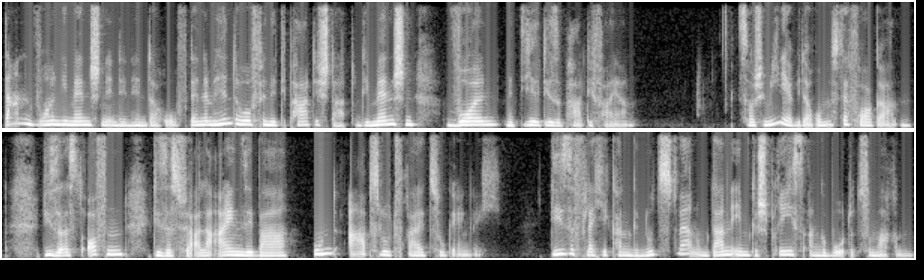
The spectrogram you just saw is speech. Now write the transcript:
Dann wollen die Menschen in den Hinterhof, denn im Hinterhof findet die Party statt und die Menschen wollen mit dir diese Party feiern. Social Media wiederum ist der Vorgarten. Dieser ist offen, dieser ist für alle einsehbar und absolut frei zugänglich. Diese Fläche kann genutzt werden, um dann eben Gesprächsangebote zu machen.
